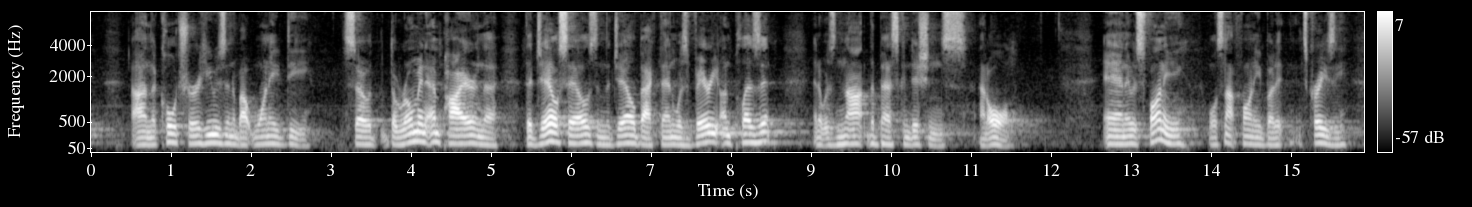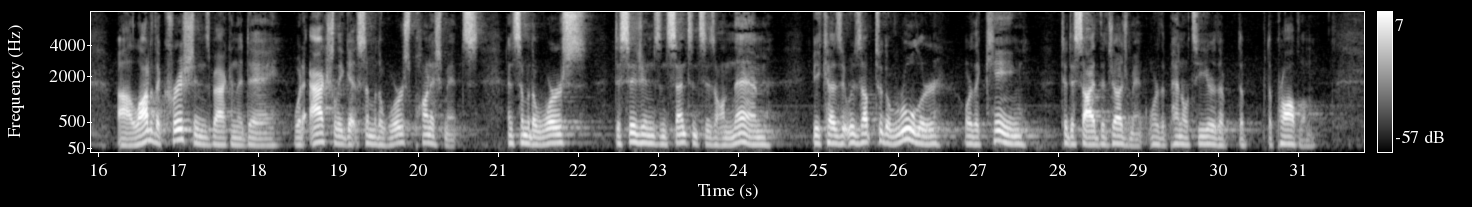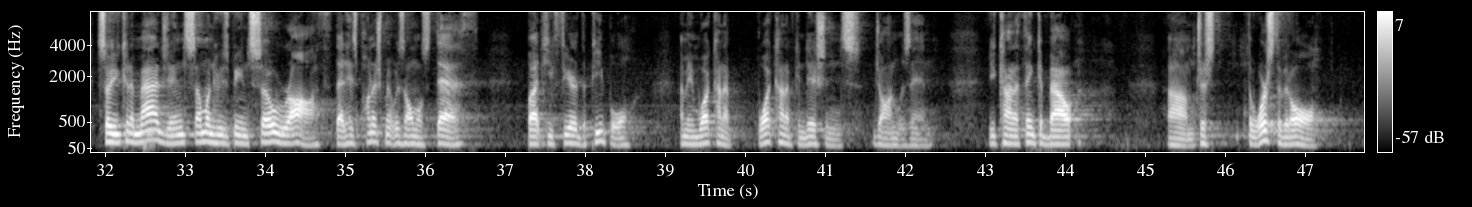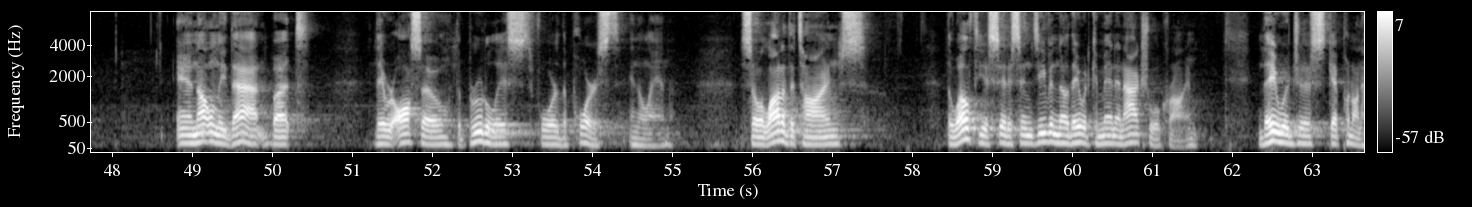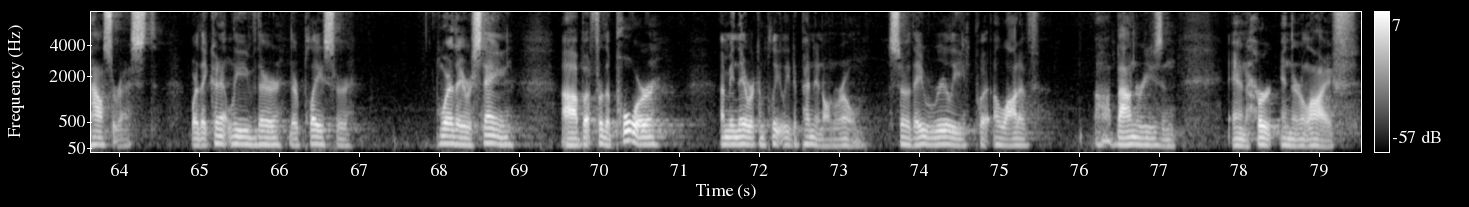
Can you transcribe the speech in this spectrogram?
in the culture. He was in about 1 AD. So the Roman Empire and the the jail cells in the jail back then was very unpleasant and it was not the best conditions at all. And it was funny, well, it's not funny, but it, it's crazy. Uh, a lot of the Christians back in the day would actually get some of the worst punishments and some of the worst decisions and sentences on them because it was up to the ruler or the king to decide the judgment or the penalty or the, the, the problem. So you can imagine someone who's being so wroth that his punishment was almost death, but he feared the people. I mean, what kind of, what kind of conditions John was in? You kind of think about um, just the worst of it all. And not only that, but they were also the brutalists for the poorest in the land. So, a lot of the times, the wealthiest citizens, even though they would commit an actual crime, they would just get put on house arrest where they couldn't leave their, their place or where they were staying. Uh, but for the poor, I mean, they were completely dependent on Rome. So they really put a lot of uh, boundaries and, and hurt in their life.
